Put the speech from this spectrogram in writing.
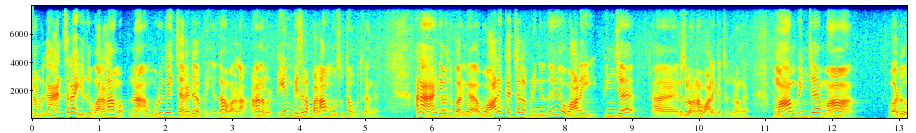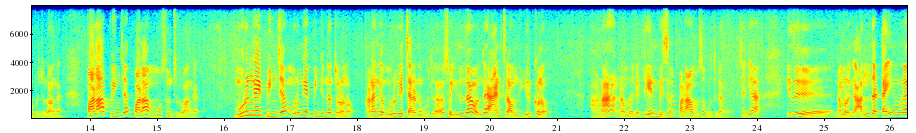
நம்மளுக்கு ஆன்சராக எது வரலாம் அப்படின்னா முருங்கை சரடு அப்படிங்கிறது தான் வரலாம். ஆனால் நம்ம டிஎன்பிஎஸ்சில் பலா மூசு தான் கொடுத்துருக்காங்க. ஆனால் இங்கே வந்து பாருங்கள் வாழைக்கச்சல் அப்படிங்கிறது வாழை பிஞ்ச என்ன சொல்லுவாங்கன்னா வாழைக்கச்சல்னு சொல்லுவாங்க. மாம்பிஞ்ச மா வடு அப்படின்னு சொல்லுவாங்க. பலா பிஞ்ச பலா மூசுன்னு சொல்லுவாங்க. முருங்கை பிஞ்சை முருங்கை பிஞ்சுன்னு தான் சொல்லணும். ஆனால் இங்கே முருங்கை சரடுன்னு கொடுத்துருக்காங்க. ஸோ இதுதான் வந்து ஆன்சராக வந்து இருக்கணும். ஆனால் நம்மளுக்கு டிஎன்பிஎஸ்சியில் பலாமுசம் கொடுத்துருக்காங்க. சரியா? இது நம்மளுக்கு அந்த டைமில்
